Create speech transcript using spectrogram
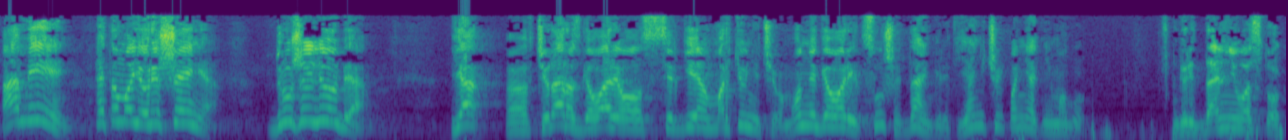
Аминь. Это мое решение. Дружелюбие. Я Э, вчера разговаривал с Сергеем Мартюничевым. Он мне говорит, слушай, Дань, говорит, я ничего понять не могу. Говорит, Дальний Восток,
